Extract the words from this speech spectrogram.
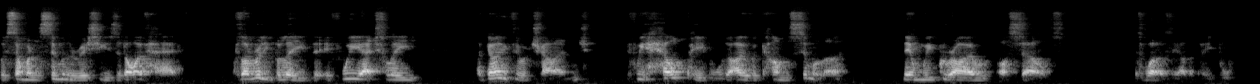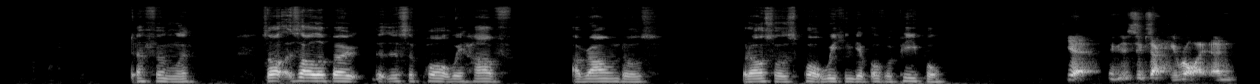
with some of the similar issues that I've had. Because I really believe that if we actually are going through a challenge, if we help people to overcome similar, then we grow ourselves as well as the other people. Definitely. So it's all about the, the support we have around us, but also the support we can give other people. Yeah, it's exactly right. And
